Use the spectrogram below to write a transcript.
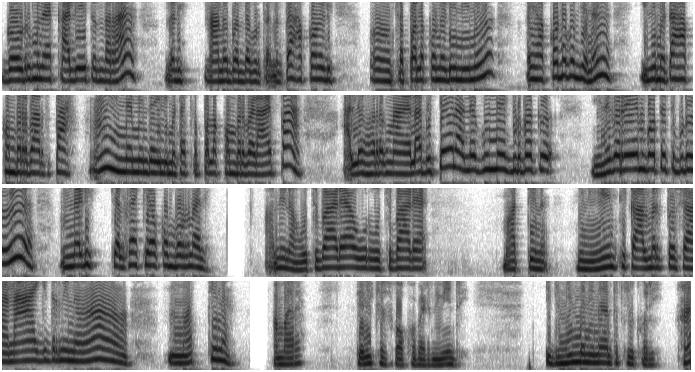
ಗೌಡ್ರ ಮನ್ಯಾಗ ಖಾಲಿ ಐತಂದಾರ. ನಡಿ, ನಾನು ಬಂದ ಬಿಡ್ತೇನೆ ಅಂತ ಹಾಕೊಂಡ್ ನಡಿ ಚಪ್ಪಲ್ ಹಾಕೊಂಡು ನಡಿ ನೀನು. ಹಾಕೊಂಡ ಬಂದೇನ? ಇಲ್ಲಿ ಮಠ ಹಾಕೊಂಡ್ ಬರಬಾರ್ದಪ್ಪ. ಹ್ಮ್ ಇಲ್ಲಿ ಮಠ ಚಪ್ಪಲ್ ಹಾಕೊಂಡ್ ಬರಬೇಡ ಅಲ್ಲೇ ಹೊರಗೆ ನಾ ಎಲ್ಲ ಬಿಟ್ಟೆ ಅಲ್ಲೇ ಗುಂಡ್ಯಾಗ ಬಿಡ್ಬೇಕು. ನಿನಗರ ಏನ್ ಗೊತ್ತೈತಿ ಬಿಡು. ನಡಿ, ಕೆಲ್ಸ ಕೇಳ್ಕೊಂಬರು ಅಲ್ಲಿ. ನೀನು ಹುಚ್ಚಬಾಡ್ಯ ಊರು ಹುಚ್ಚಬಾಡ್ಯ ಮತ್ತಿನ, ನೀನ್ ಏಂತಿ ಕಾಲ್ ಮರಿ ತೋರ್ಸ ನಾ ಆಗಿದ್ರ ನೀನು ಮತ್ತಿನ. ಅಮ್ಮಾರ ತಲೆ ಕೆಡ್ಸ್ಕೊಕ್ ಹೋಗ್ಬೇಡ್ರಿ ನೀವೇನ್ರಿ? ಇದು ನಿಮ್ಮ ನಿನ ಅಂತ ತಿಳ್ಕೊರಿ. ಹಾ,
